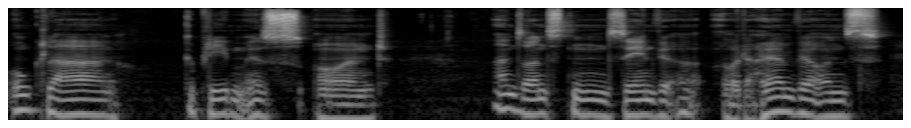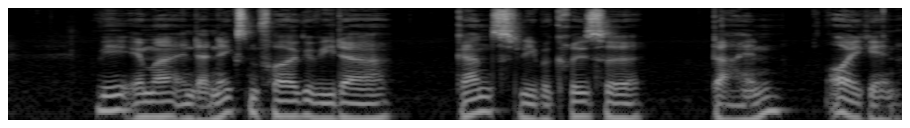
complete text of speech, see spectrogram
unklar geblieben ist. Und ansonsten sehen wir oder hören wir uns wie immer in der nächsten Folge wieder. Ganz liebe Grüße, dein Eugen.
